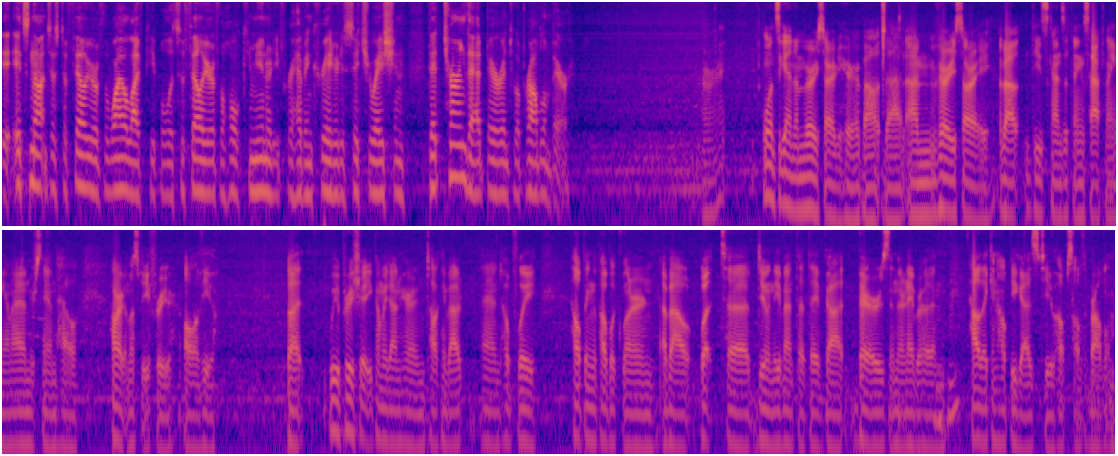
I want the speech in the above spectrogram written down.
it's not just a failure of the wildlife people, it's a failure of the whole community for having created a situation that turned that bear into a problem bear. All right. Once again, I'm very sorry to hear about that. I'm very sorry about these kinds of things happening, and I understand how hard it must be for all of you. But we appreciate you coming down here and talking about and hopefully helping the public learn about what to do in the event that they've got bears in their neighborhood and mm-hmm. how they can help you guys to help solve the problem.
